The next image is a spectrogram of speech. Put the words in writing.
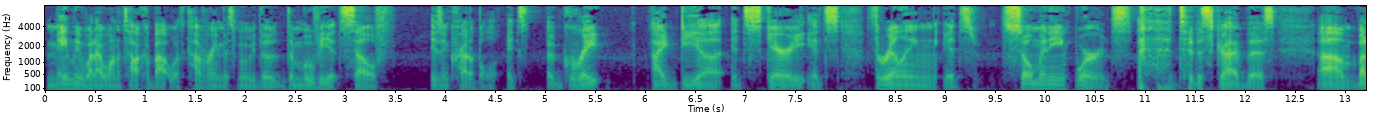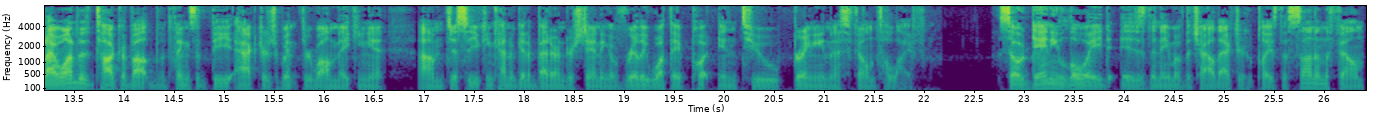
mainly what I want to talk about with covering this movie. The the movie itself is incredible. It's a great idea. It's scary, it's thrilling, it's so many words to describe this. Um, but I wanted to talk about the things that the actors went through while making it, um, just so you can kind of get a better understanding of really what they put into bringing this film to life. So, Danny Lloyd is the name of the child actor who plays the son in the film.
